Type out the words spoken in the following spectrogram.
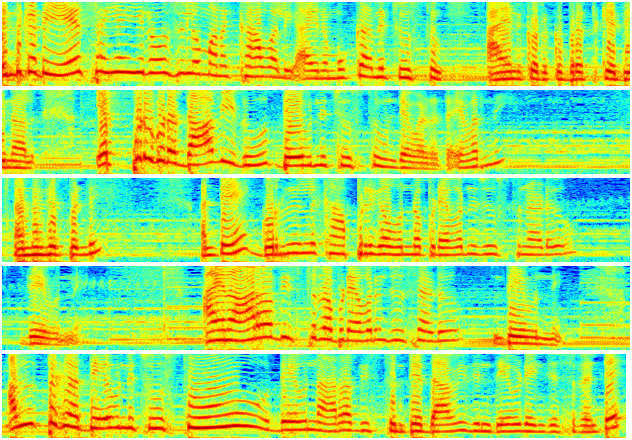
ఎందుకంటే ఏసయ్య ఈ రోజుల్లో మనకు కావాలి. ఆయన ముఖాన్ని చూస్తూ ఆయన కొరకు బ్రతికే దినాలు. ఎప్పుడు కూడా దావీదు దేవుని చూస్తూ ఉండేవాడట. ఎవరిని? అందరూ చెప్పండి. అంటే గొర్రెల కాపరిగా ఉన్నప్పుడు ఎవరిని చూస్తున్నాడు? దేవుణ్ణి. ఆయన ఆరాధిస్తున్నప్పుడు ఎవరిని చూశాడు? దేవుణ్ణి. అంతగా దేవుణ్ణి చూస్తూ దేవుణ్ణి ఆరాధిస్తుంటే దావిదిని దేవుడు ఏం చేశాడంటే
